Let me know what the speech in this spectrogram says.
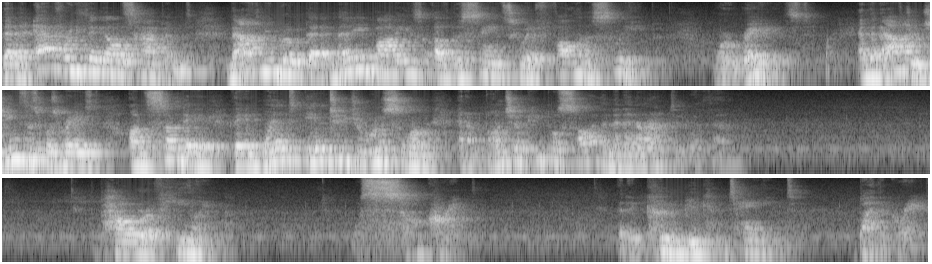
than everything else happened. Matthew wrote that many bodies of the saints who had fallen asleep were raised, and that after Jesus was raised on Sunday, they went into Jerusalem, and a bunch of people saw them and interacted with them. The power of healing was so great that it couldn't be contained by the grave.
